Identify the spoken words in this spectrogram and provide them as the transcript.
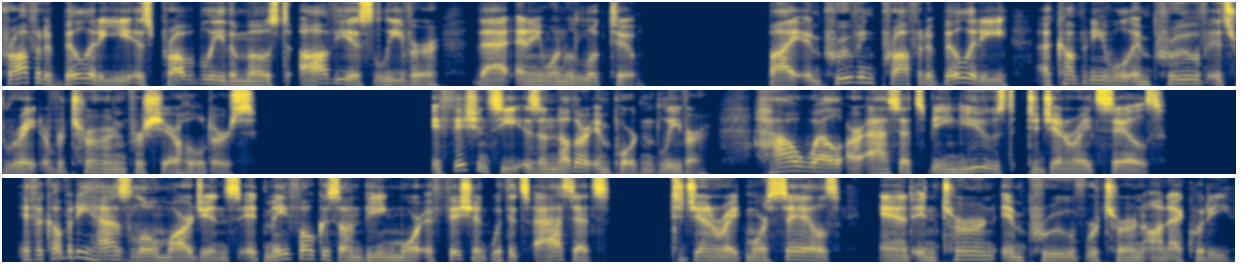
Profitability is probably the most obvious lever that anyone would look to. By improving profitability, a company will improve its rate of return for shareholders. Efficiency is another important lever. How well are assets being used to generate sales? If a company has low margins, it may focus on being more efficient with its assets to generate more sales and in turn improve return on equity.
